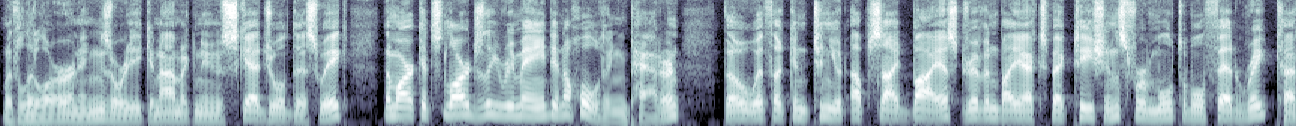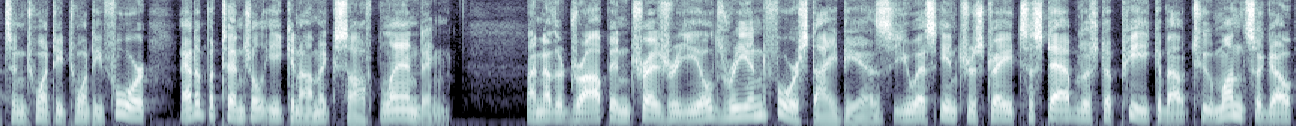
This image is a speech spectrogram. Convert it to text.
With little earnings or economic news scheduled this week, the markets largely remained in a holding pattern, though with a continued upside bias driven by expectations for multiple Fed rate cuts in 2024 and a potential economic soft landing. Another drop in Treasury yields reinforced ideas. U.S. interest rates established a peak about two months ago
